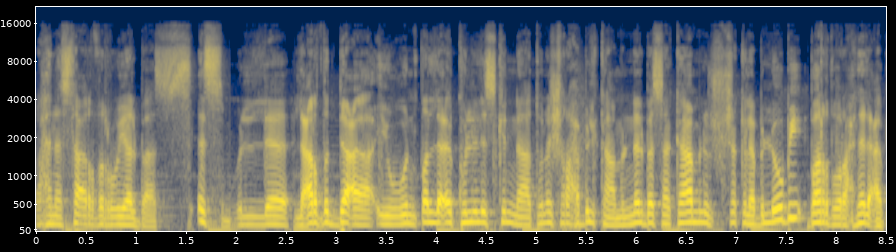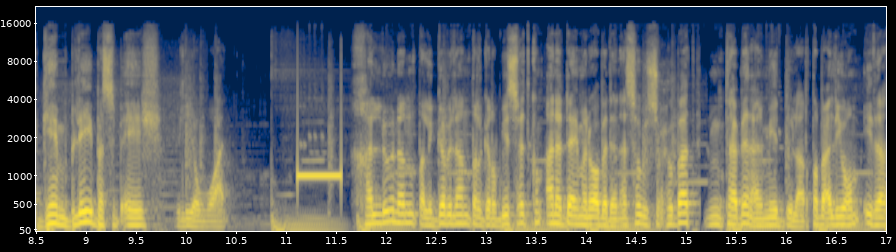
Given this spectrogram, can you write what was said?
راح نستعرض ال Royale Pass اسم والعرض الدعائي ونطلع كل السكنات ونشرح بالكامل نلبسها كامل ونشوف شكلها باللوبي. برضو راح نلعب gameplay بس بإيش؟ باليوال خلونا ننطلق قبل لا ننطلق ربي يسعدكم أنا دائما وابدا أسوي سحوبات للمتابعين على 100 دولار. طبعا اليوم اذا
